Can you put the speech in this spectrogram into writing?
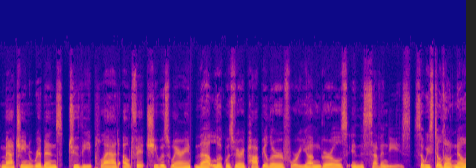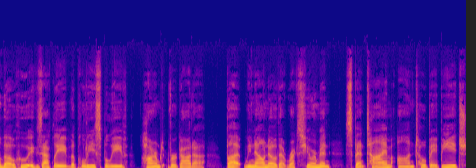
matching ribbons to the plaid outfit she was wearing. That look was very popular for young girls in the 70s. So we still don't know, though, who exactly the police believe harmed Vergata. But we now know that Rex Heuermann spent time on Tobay Beach,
